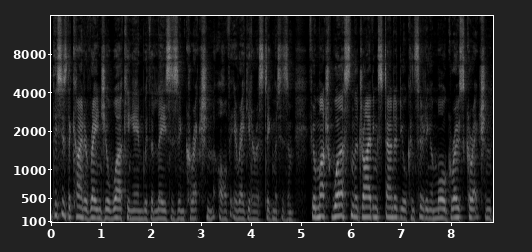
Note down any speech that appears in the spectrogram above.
this is the kind of range you're working in with the lasers in correction of irregular astigmatism. If you're much worse than the driving standard, you're considering a more gross correction,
